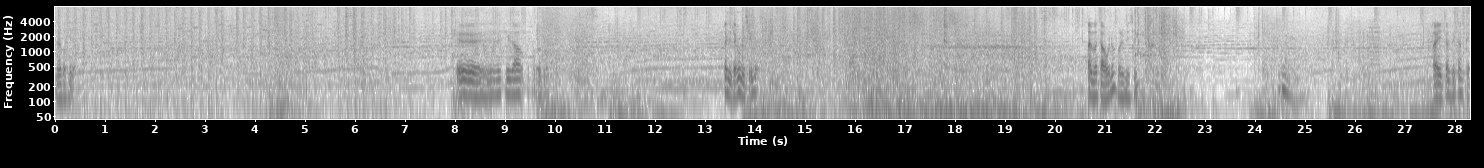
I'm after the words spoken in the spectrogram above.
Lo he cogido. Eh, cuidado, por favor. Ay, si tengo misiles. ¿Han matado a uno por el misil? Ahí, tanque, tanque.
